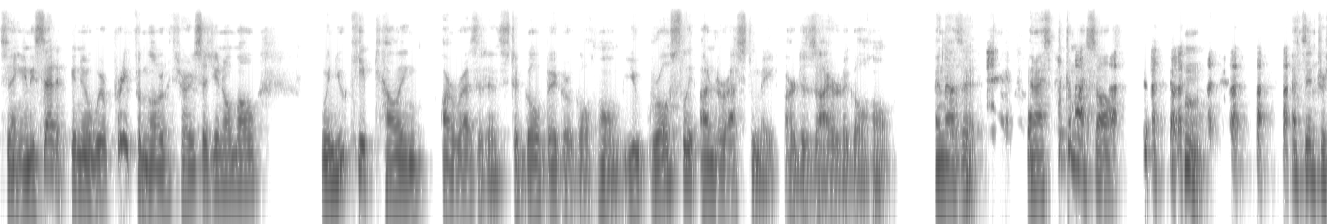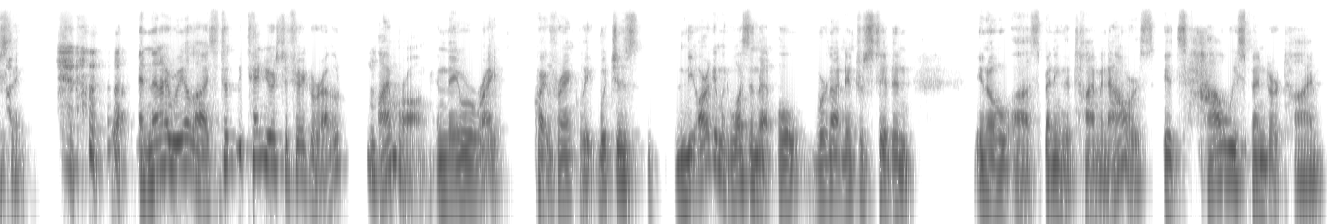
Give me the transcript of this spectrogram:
saying, and he said you know, we are pretty familiar with her. He says, you know, Mo, when you keep telling our residents to go big or go home, you grossly underestimate our desire to go home. And that's it. And I said to myself, hmm, that's interesting and then I realized it took me 10 years to figure out. I'm wrong and they were right, quite mm-hmm. frankly, which is the argument wasn't that, oh, we're not interested in, you know, uh, spending the time and hours. It's how we spend our time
